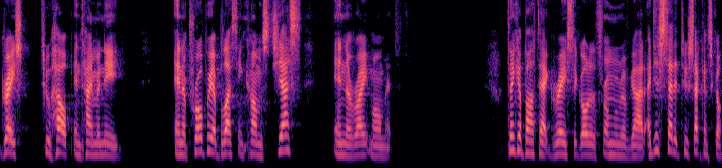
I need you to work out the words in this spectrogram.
grace to help in time of need. An appropriate blessing comes just in the right moment. Think about that grace to go to the throne room of God. I just said it two seconds ago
